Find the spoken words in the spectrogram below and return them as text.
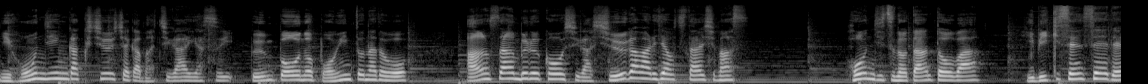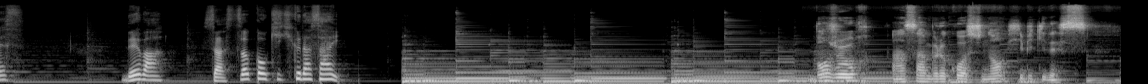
日本人学習者が間違いやすい文法のポイントなどをアンサンブル講師が週替わりでお伝えします。本日の担当は響先生です。では、早速お聞きください。Bonjour! アンサンブル講師の響です。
